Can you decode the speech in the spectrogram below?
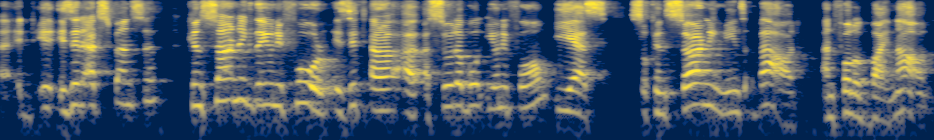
uh, is it expensive? Concerning the uniform, is it a, a, a suitable uniform? Yes. So concerning means about and followed by noun.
